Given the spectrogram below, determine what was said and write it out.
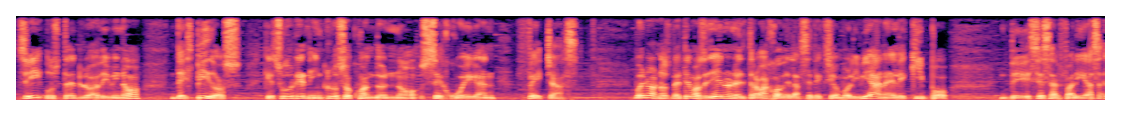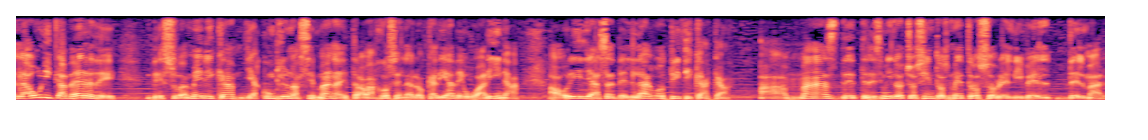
sí, usted lo adivinó, despidos que surgen incluso cuando no se juegan fechas. Bueno, nos metemos de lleno en el trabajo de la selección boliviana, el equipo de César Farías, la única verde de Sudamérica, ya cumple una semana de trabajos en la localidad de Huarina, a orillas del lago Titicaca, a más de 3.800 metros sobre el nivel del mar.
